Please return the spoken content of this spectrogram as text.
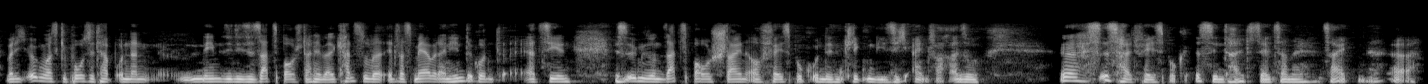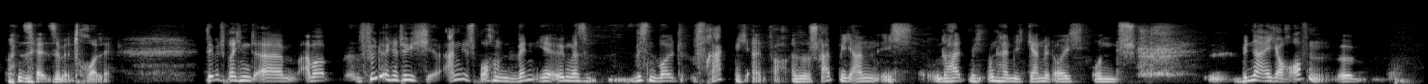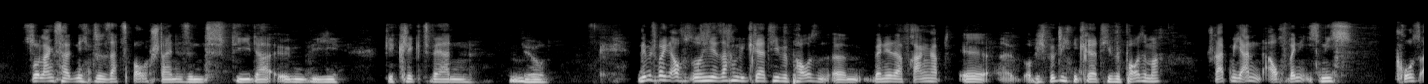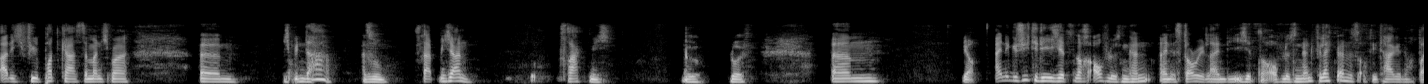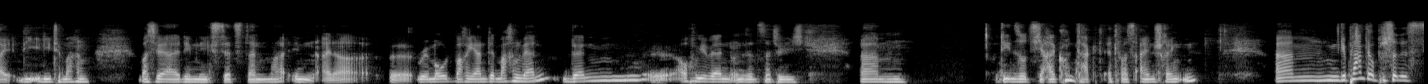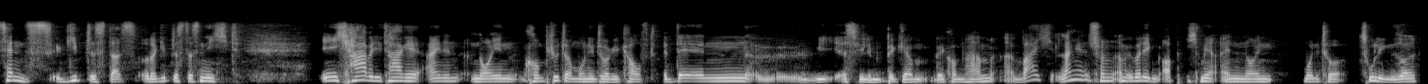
weil ich irgendwas gepostet habe und dann nehmen sie diese Satzbausteine, weil kannst du etwas mehr über deinen Hintergrund erzählen, ist irgend so ein Satzbaustein auf Facebook und dann klicken die sich einfach. Also ja, es ist halt Facebook. Es sind halt seltsame Zeiten äh, und seltsame Trolle. Dementsprechend, ähm, aber fühlt euch natürlich angesprochen, wenn ihr irgendwas wissen wollt, fragt mich einfach. Also schreibt mich an, ich unterhalte mich unheimlich gern mit euch und bin da eigentlich auch offen, äh, solange es halt nicht so Satzbausteine sind, die da irgendwie geklickt werden. Ja. Dementsprechend auch solche Sachen wie kreative Pausen. Ähm, wenn ihr da Fragen habt, äh, ob ich wirklich eine kreative Pause mache, schreibt mich an, auch wenn ich nicht großartig viel podcaste manchmal. Ähm, ich bin da. Also schreibt mich an. Fragt mich. Ja, läuft. Ähm, ja, eine Geschichte, die ich jetzt noch auflösen kann, eine Storyline, die ich jetzt noch auflösen kann. Vielleicht werden wir es auch die Tage noch bei die Elite machen, was wir demnächst jetzt dann mal in einer äh, Remote-Variante machen werden. Denn äh, auch wir werden uns jetzt natürlich ähm, den Sozialkontakt etwas einschränken. Ähm, geplante Obsoleszenz, gibt es das oder gibt es das nicht? Ich habe die Tage einen neuen Computermonitor gekauft, denn, äh, wie es viele mitbekommen haben, war ich lange schon am überlegen, ob ich mir einen neuen Monitor zulegen soll.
